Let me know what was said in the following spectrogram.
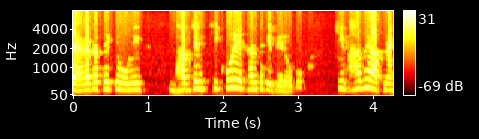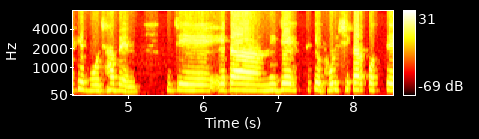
জায়গাটা থেকে উনি ভাবছেন, কি করে এখান থেকে বেরোবো? কীভাবে আপনাকে বোঝাবেন যে এটা নিজে থেকে ভুল স্বীকার করতে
